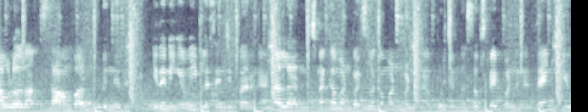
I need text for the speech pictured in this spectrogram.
அவ்வளோதான் சாம்பார் முடிஞ்சது. இதை நீங்கள் வீட்டில் செஞ்சு பாருங்கள் நல்லா இருந்துச்சுன்னா கமெண்ட் பாக்ஸில் கமெண்ட் பண்ணுங்கள் பிடிச்சிருந்தா சப்ஸ்கிரைப் பண்ணுங்கள் தேங்க்யூ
